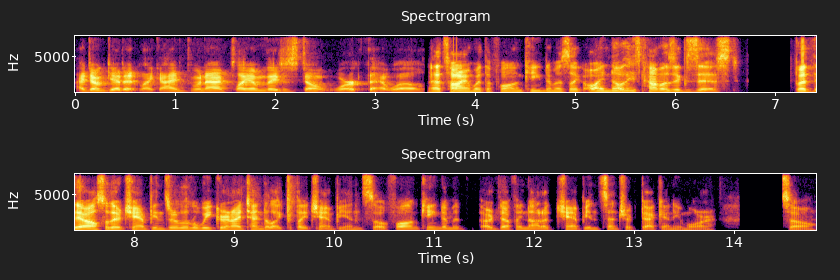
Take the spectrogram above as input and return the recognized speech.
I don't get it. Like I when I play them, they just don't work that well. That's how I am with the Fallen Kingdom. It's like, oh, I know these combos exist, but they also their champions are a little weaker, and I tend to like to play champions. So Fallen Kingdom are definitely not a champion centric deck anymore. So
